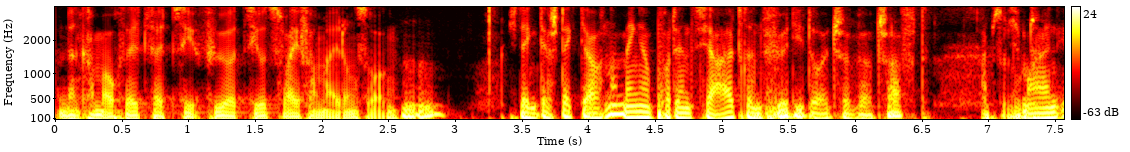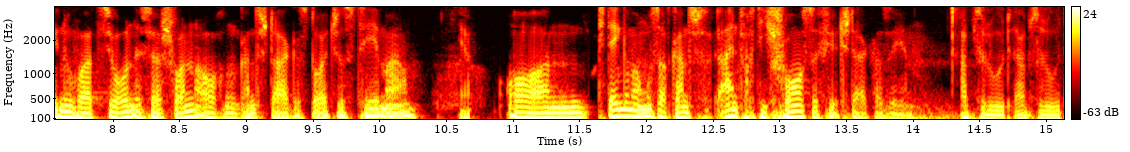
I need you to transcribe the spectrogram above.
Und dann kann man auch weltweit für CO2-Vermeidung sorgen. Mhm. Ich denke, da steckt ja auch eine Menge Potenzial drin für die deutsche Wirtschaft. Absolut. Ich meine, Innovation ist ja schon auch ein ganz starkes deutsches Thema. Und ich denke, man muss auch ganz einfach die Chance viel stärker sehen. Absolut, absolut.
